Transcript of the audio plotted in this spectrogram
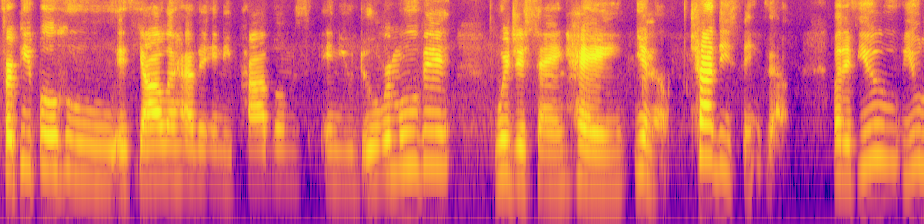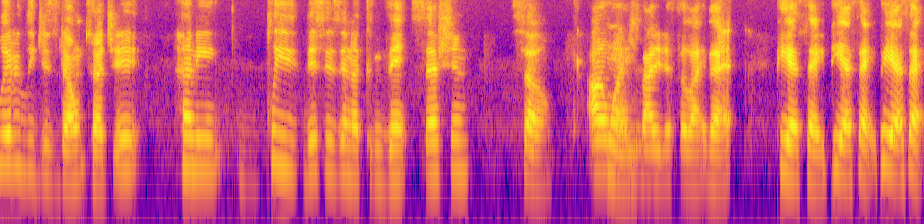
for people who, if y'all are having any problems and you do remove it, we're just saying, hey, you know, try these things out. But if you you literally just don't touch it, honey, please, this isn't a convince session. So I don't want anybody to feel like that. PSA, PSA, PSA.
